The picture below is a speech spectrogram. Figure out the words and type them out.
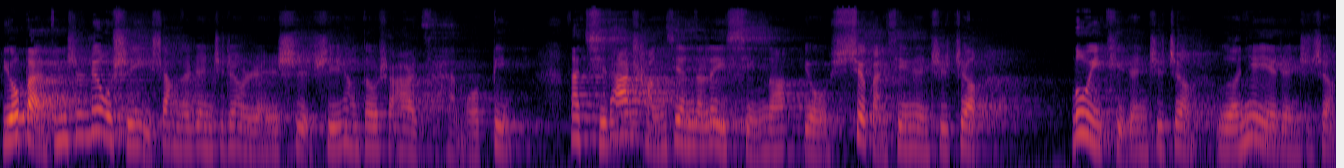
有百分之六十以上的认知症人士实际上都是阿尔茨海默病。那其他常见的类型呢？有血管性认知症、路易体认知症、额颞叶认知症。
